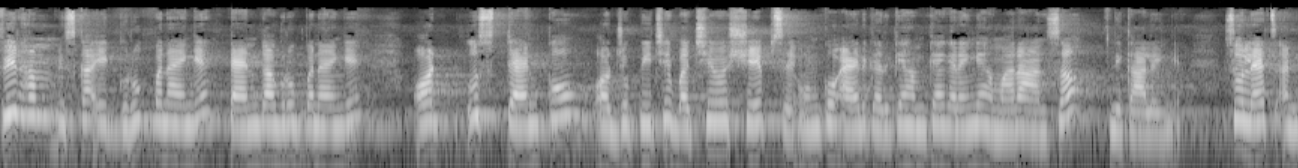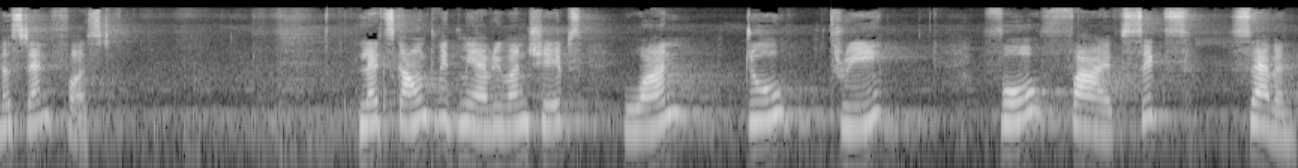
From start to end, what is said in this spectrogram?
फिर हम इसका एक ग्रुप बनाएँगे टेन का ग्रुप बनाएँगे। और उस टेन को और जो पीछे बचे हुए शेप्स है, उनको ऐड करके हम क्या करेंगे? हमारा आंसर निकालेंगे। So let's understand first. Let's count with me everyone shapes 1, 2, 3, 4, 5, 6, 7.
